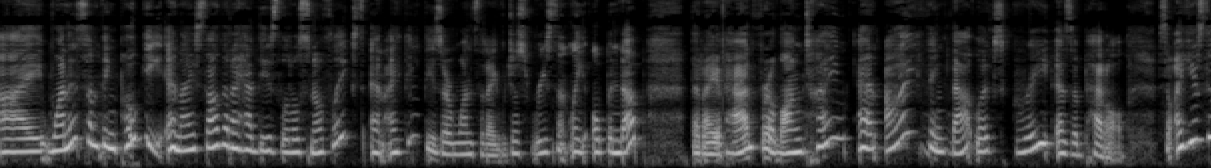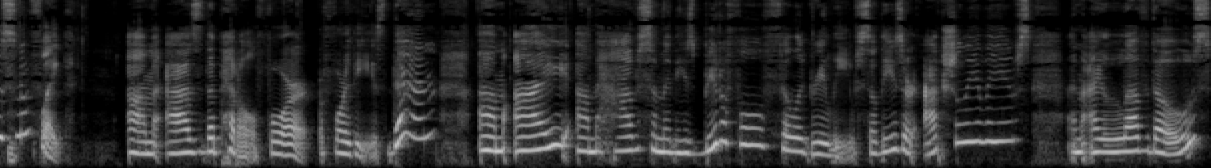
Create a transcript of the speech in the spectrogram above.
I wanted something pokey and I saw that I had these little snowflakes and I think these are ones that I just recently opened up that I have had for a long time. And I think that looks great as a petal. So I used the snowflake um, as the petal for, for these. Then um, I um, have some of these beautiful filigree leaves. So these are actually leaves and I love those.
